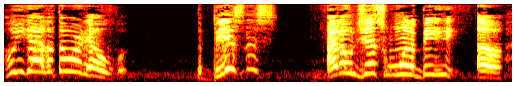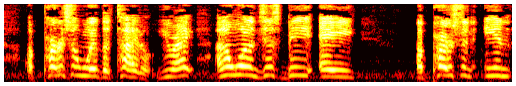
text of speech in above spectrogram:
Who you got authority over? The business? I don't just want to be a, a person with a title. You right? I don't want to just be a a person in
